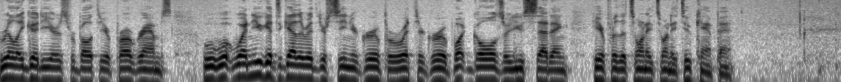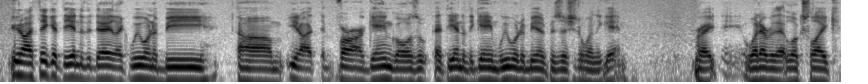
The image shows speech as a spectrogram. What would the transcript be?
really good years for both of your programs. When you get together with your senior group or with your group, what goals are you setting here for the 2022 campaign? You know, I think at the end of the day, like we want to be, um, you know, for our game goals. At the end of the game, we want to be in a position to win the game, right? Whatever that looks like.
